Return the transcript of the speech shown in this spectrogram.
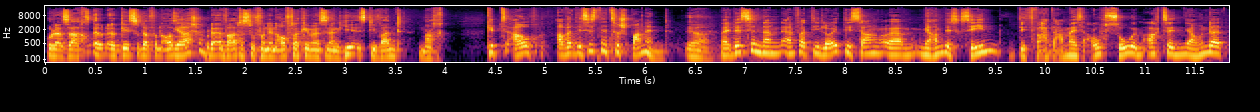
Oder sagst, äh, oder gehst du davon aus, Ja, schon. oder erwartest du von den Auftraggebern, dass sie sagen, hier ist die Wand, mach. Gibt's auch, aber das ist nicht so spannend. Ja. Weil das sind dann einfach die Leute, die sagen, ähm, wir haben das gesehen, das war damals auch so im 18. Jahrhundert.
